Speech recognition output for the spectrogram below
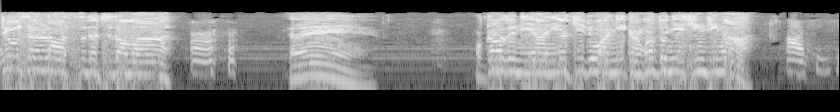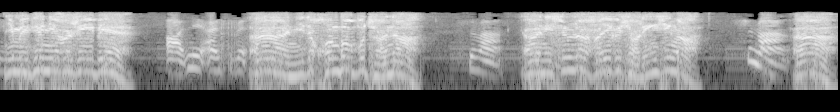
丢三落四的，知道吗？啊，哎，我告诉你啊，你要记住啊，你赶快多念心经啊，哦，行行。你每天念二十一遍，啊，念二十遍。啊，你的魂魄不全呐，是吗？啊，你身上还有一个小灵性啊，是吗？啊，哎，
